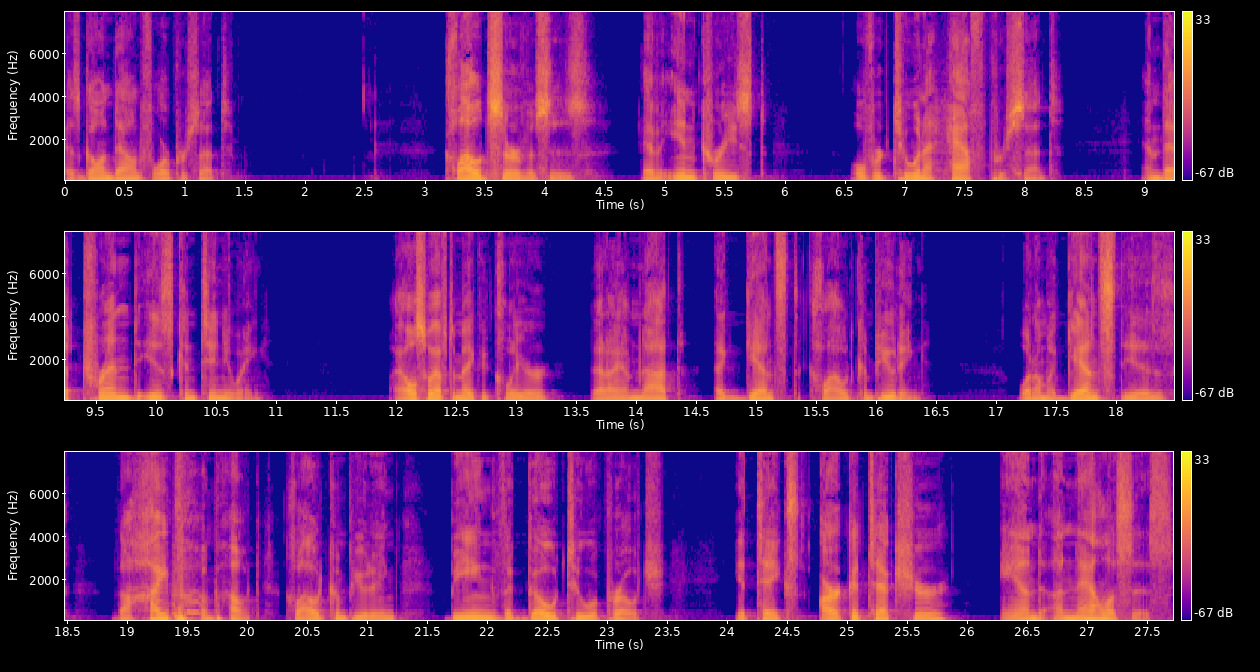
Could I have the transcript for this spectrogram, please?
has gone down 4%. Cloud services have increased over 2.5%, and that trend is continuing. I also have to make it clear that I am not against cloud computing. What I'm against is the hype about cloud computing being the go-to approach. It takes architecture and analysis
